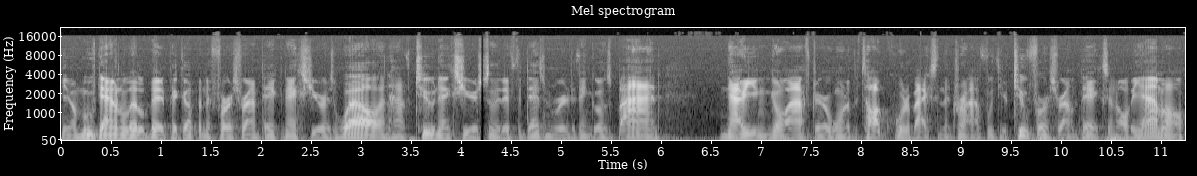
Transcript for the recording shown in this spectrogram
you know, move down a little bit, pick up in the first round pick next year as well, and have two next year, so that if the Desmond Ridder thing goes bad, now you can go after one of the top quarterbacks in the draft with your two first round picks and all the ammo.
